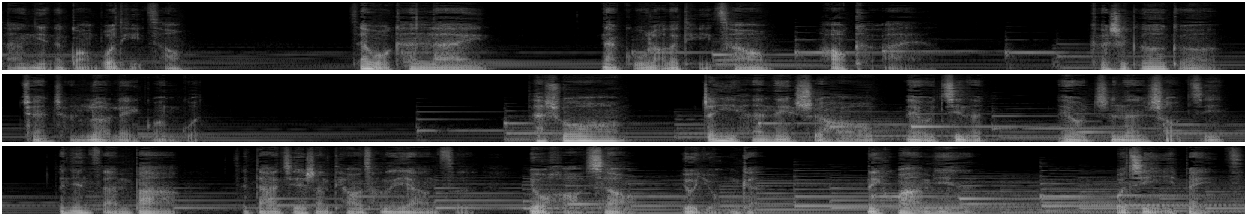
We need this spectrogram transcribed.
当年的广播体操。在我看来，那古老的体操好可爱啊。可是哥哥全程热泪滚滚。他说：“真遗憾，那时候没有技能，没有智能手机。当年咱爸在大街上跳操的样子，又好笑又勇敢，那画面我记一辈子。”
